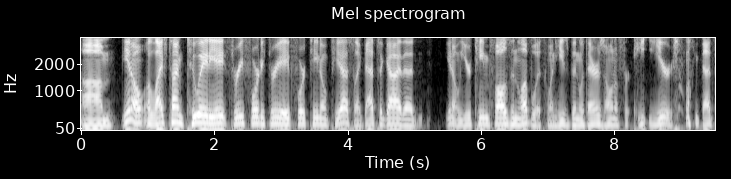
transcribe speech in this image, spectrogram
Um, you know, a lifetime 288, 343, 814 OPS. Like, that's a guy that, you know, your team falls in love with when he's been with Arizona for eight years. like, that's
